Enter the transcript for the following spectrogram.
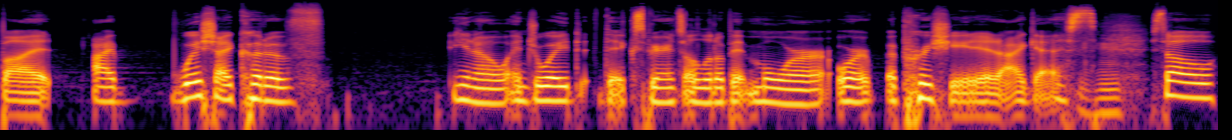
but I wish I could have you know enjoyed the experience a little bit more or appreciated it i guess mm-hmm. so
